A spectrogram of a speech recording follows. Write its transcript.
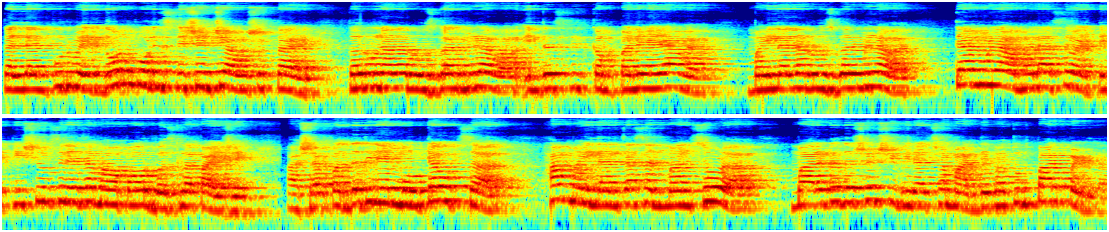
कल्याण पूर्वे दोन पोलीस स्टेशनची आवश्यकता आहे. तरुणांना रोजगार मिळावा इंडस्ट्रीत कंपन्या याव्या महिलांना रोजगार मिळावा. त्यामुळे आम्हाला असं वाटते की शिवसेनेचा महापौर बसला पाहिजे. अशा पद्धतीने मोठ्या उत्साहात हा महिलांचा सन्मान सोहळा मार्गदर्शन शिबिराच्या माध्यमातून पार पडला.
